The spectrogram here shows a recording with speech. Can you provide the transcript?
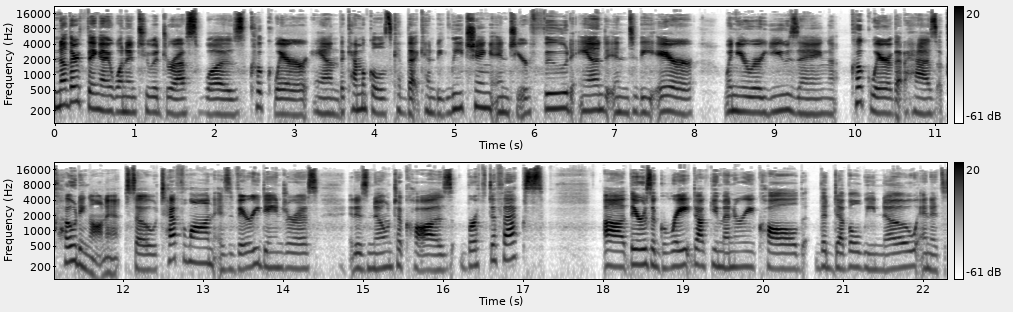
Another thing I wanted to address was cookware and the chemicals that can be leaching into your food and into the air when you are using cookware that has a coating on it. So, Teflon is very dangerous. It is known to cause birth defects. Uh, there's a great documentary called The Devil We Know, and it's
